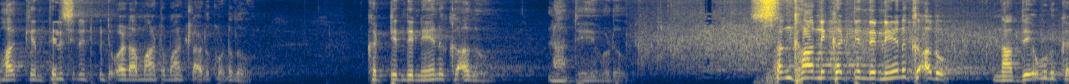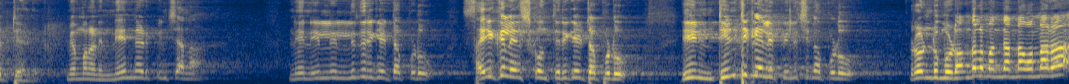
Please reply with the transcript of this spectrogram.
వాక్యం తెలిసినటువంటి వాడు ఆ మాట మాట్లాడకూడదు. కట్టింది నేను కాదు నా దేవుడు. సంఘాన్ని కట్టింది నేను కాదు నా దేవుడు కట్టాడు. మిమ్మల్ని నేను నడిపించానా? నేను ఇల్లు ఇల్లు తిరిగేటప్పుడు సైకిల్ వేసుకొని తిరిగేటప్పుడు ఇంటింటికి వెళ్ళి పిలిచినప్పుడు రెండు మూడు వందల మంది అన్న ఉన్నారా?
